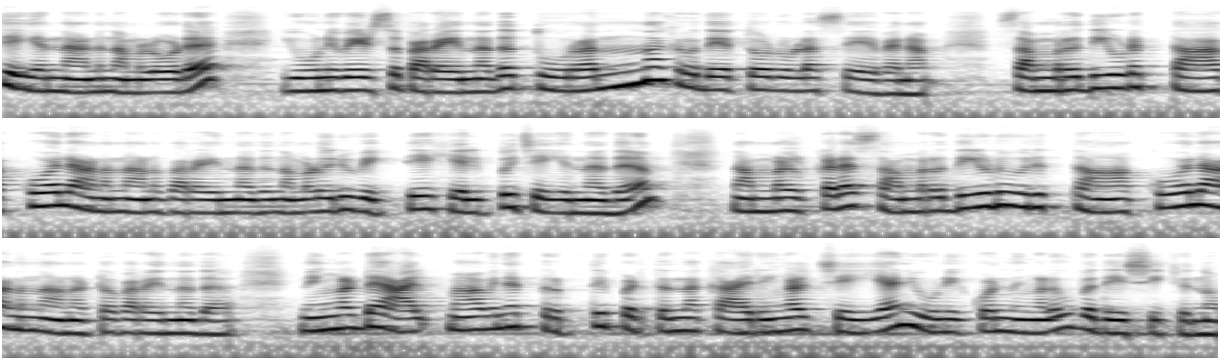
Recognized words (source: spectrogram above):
ചെയ്യുന്നതാണ് നമ്മളോട് യൂണിവേഴ്സ് പറയുന്നത്. തുറന്ന ഹൃദയത്തോടുള്ള സേവനം. സമൃദ്ധിയുടെ താക്കോലാണെന്നാണ് പറയുന്നത്. നമ്മളൊരു വ്യക്തിയെ ഹെൽപ്പ് ചെയ്യുന്നത് നമ്മൾക്കടെ സമൃദ്ധിയുടെ ഒരു താക്കോലാണെന്നാണ് കേട്ടോ പറയുന്നത്. നിങ്ങളുടെ ആത്മാവിനെ തൃപ്തിപ്പെടുത്തുന്ന കാര്യങ്ങൾ ചെയ്യാൻ യൂണിക്കോൺ നിങ്ങളെ ഉപദേശിക്കുന്നു.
